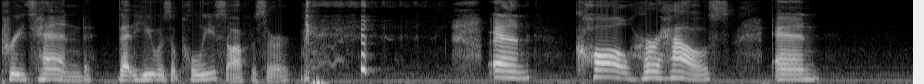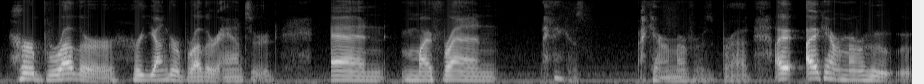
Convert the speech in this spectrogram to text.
pretend that he was a police officer and call her house and her brother, her younger brother answered. And my friend, I think it was, I can't remember if it was Brad. I, I can't remember who,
